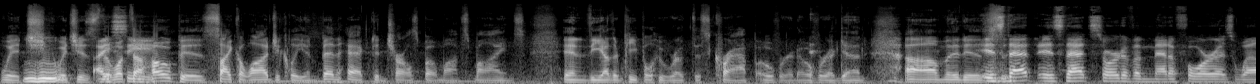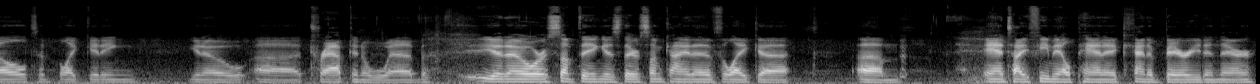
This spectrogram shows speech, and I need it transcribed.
which Mhm. which is the, what the hope is psychologically in Ben Hecht and Charles Beaumont's minds, and the other people who wrote this crap over and over again. Um, it is Is that is that sort of a metaphor as well to like getting, you know, uh, trapped in a web, you know, or something? Is there some kind of like uh, um, anti-female panic kind of buried in there?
